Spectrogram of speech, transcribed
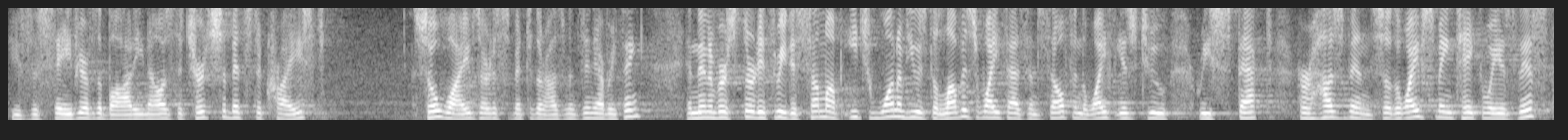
He's the Savior of the body. Now, as the church submits to Christ, so wives are to submit to their husbands in everything. And then in verse 33, to sum up, each one of you is to love his wife as himself, and the wife is to respect her husband. So the wife's main takeaway is this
